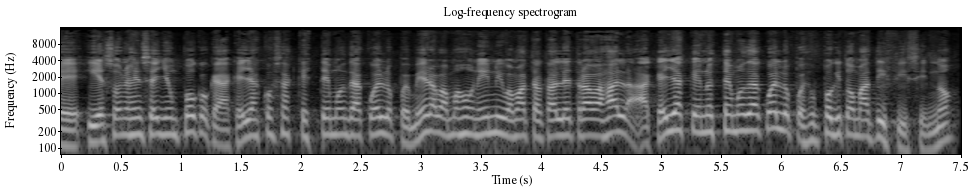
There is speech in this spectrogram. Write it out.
Eh, y eso nos enseña un poco que aquellas cosas que estemos de acuerdo, pues mira, vamos a unirnos y vamos a tratar de trabajarlas. Aquellas que no estemos de acuerdo, pues es un poquito más difícil, ¿no?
